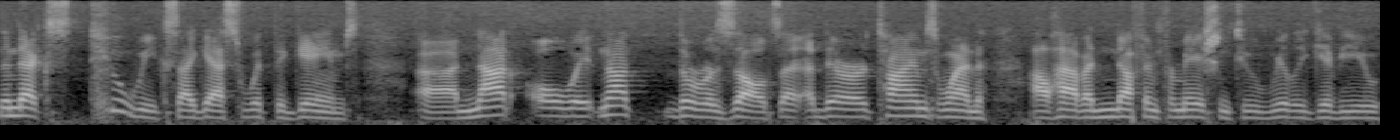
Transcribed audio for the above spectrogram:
the next two weeks, I guess, with the games. Uh, not always, not the results. Uh, there are times when I'll have enough information to really give you,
